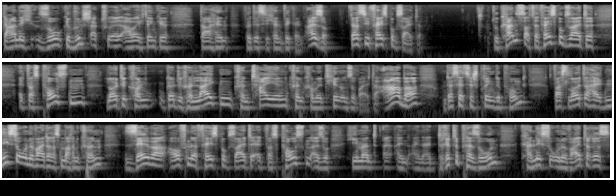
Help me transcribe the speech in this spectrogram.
gar nicht so gewünscht aktuell, aber ich denke, dahin wird es sich entwickeln. Also, das ist die Facebook-Seite. Du kannst auf der Facebook-Seite etwas posten, Leute können, können liken, können teilen, können kommentieren und so weiter. Aber, und das ist jetzt der springende Punkt, was Leute halt nicht so ohne weiteres machen können, selber auf einer Facebook-Seite etwas posten. Also jemand, ein, eine dritte Person kann nicht so ohne weiteres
